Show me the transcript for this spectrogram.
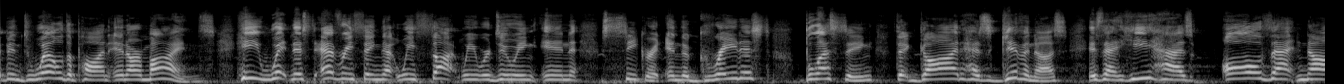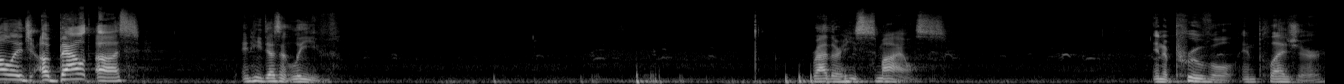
been dwelled upon in our minds. He witnessed everything that we thought we were doing in secret. And the greatest blessing that God has given us is that He has all that knowledge about us and He doesn't leave. Rather, He smiles in approval and pleasure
